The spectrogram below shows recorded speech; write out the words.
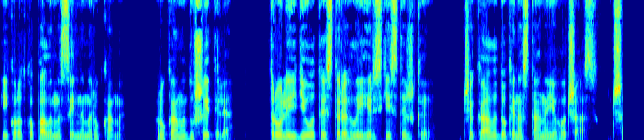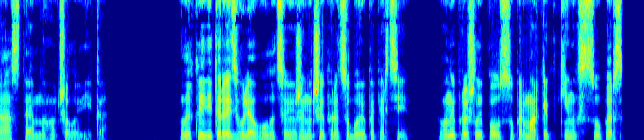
і короткопалими сильними руками, руками душителя. Тролі ідіоти стерегли гірські стежки, чекали, доки настане його час, час темного чоловіка. Легкий вітерець гуляв вулицею, женучи перед собою папірці. Вони пройшли повз супермаркет King's Supers,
